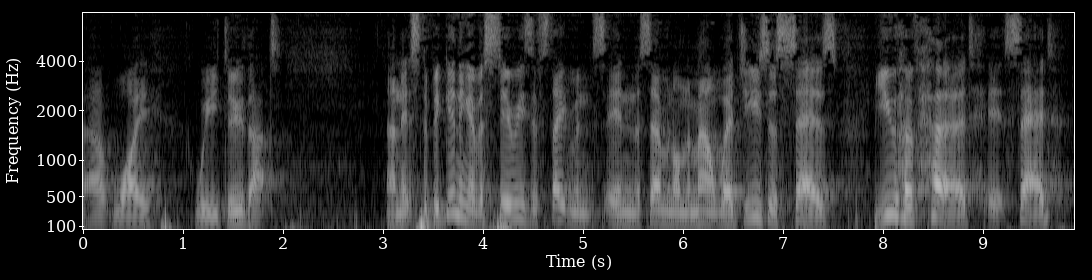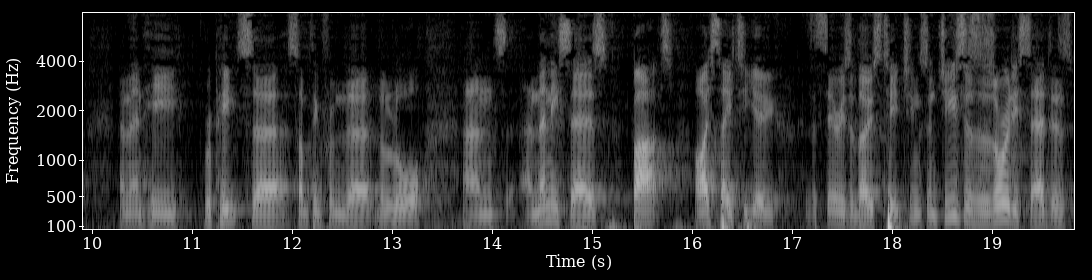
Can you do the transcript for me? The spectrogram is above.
uh, why we do that. And it's the beginning of a series of statements in the Sermon on the Mount where Jesus says, You have heard it said, and then he repeats uh, something from the, the law, and, and then he says, But I say to you. There's a series of those teachings. And Jesus has already said, as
